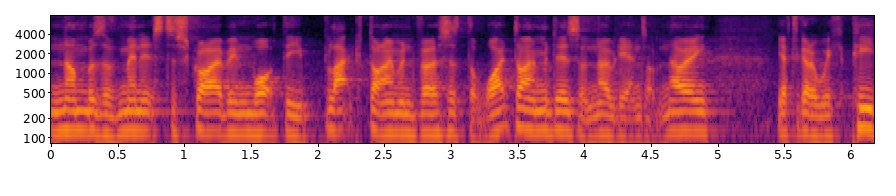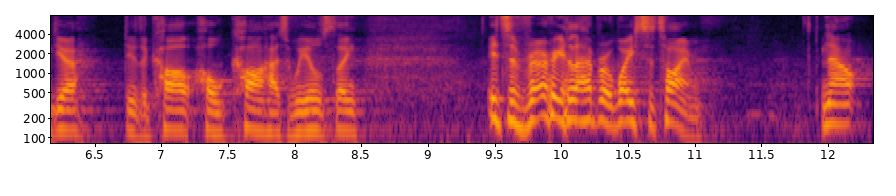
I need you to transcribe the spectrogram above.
numbers of minutes describing what the black diamond versus the white diamond is, and nobody ends up knowing. You have to go to Wikipedia, do the car, whole car has wheels thing. It's a very elaborate waste of time. Now,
